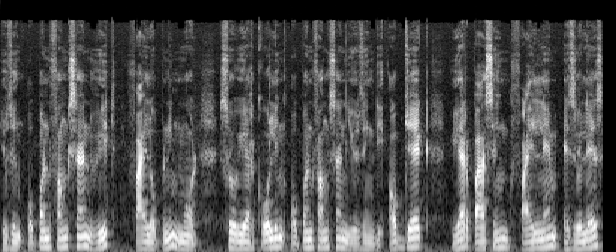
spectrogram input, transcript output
using open function with file opening mode. So we are calling open function using the object. We are passing file name as well as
